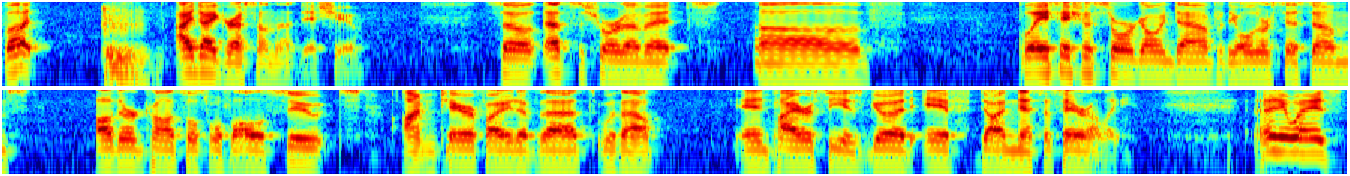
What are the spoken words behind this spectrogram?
But I digress on that issue. So that's the short of it. Of PlayStation Store going down for the older systems, other consoles will follow suit. I'm terrified of that. Without and piracy is good if done necessarily. Anyways,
